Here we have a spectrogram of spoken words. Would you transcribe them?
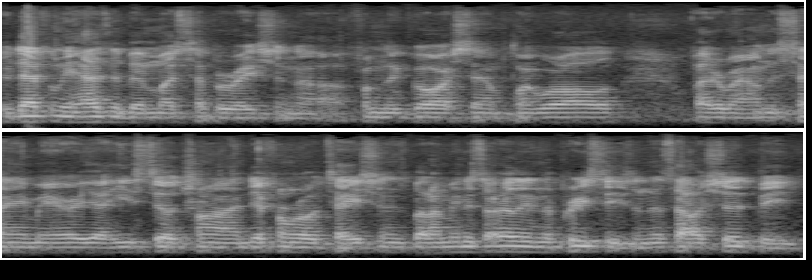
there definitely hasn't been much separation uh, from the guard standpoint. We're all right around the same area. He's still trying different rotations, but I mean it's early in the preseason. That's how it should be.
